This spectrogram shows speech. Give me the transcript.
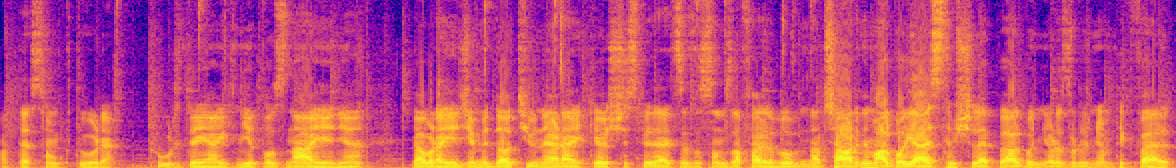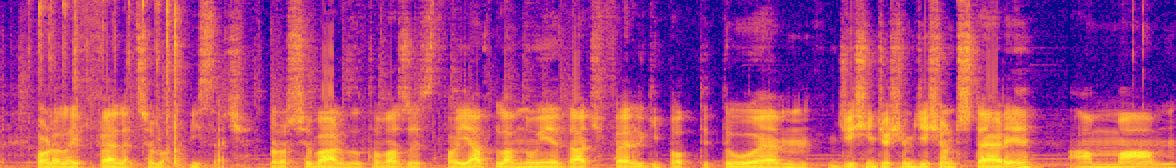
A te są które? Kurde, ja ich nie poznaję, nie? Dobra, jedziemy do tunera jakiegoś się spytać, co to są za fele, bo na czarnym albo ja jestem ślepy, albo nie rozróżniam tych fel. Corelay fele trzeba wpisać. Proszę bardzo, towarzystwo, ja planuję dać felgi pod tytułem 1084, a mam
